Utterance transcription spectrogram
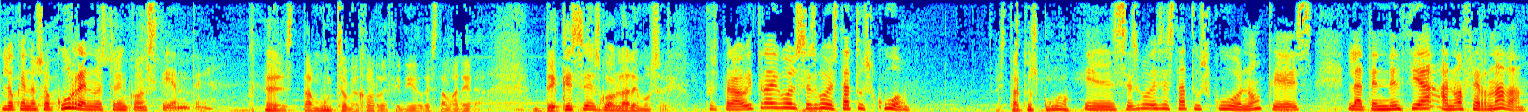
lo que nos ocurre en nuestro inconsciente. Está mucho mejor definido de esta manera. ¿De qué sesgo hablaremos hoy? Pues para hoy traigo el sesgo status quo. ¿Status quo? El sesgo es status quo, ¿no? Que es la tendencia a no hacer nada,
